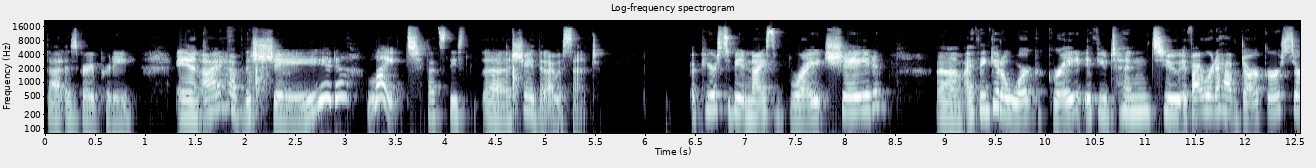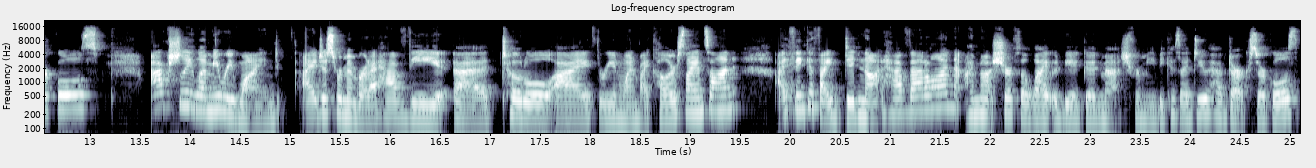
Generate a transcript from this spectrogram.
That is very pretty. And I have the shade Light. That's the uh, shade that I was sent. Appears to be a nice bright shade. Um, I think it'll work great if you tend to, if I were to have darker circles, actually let me rewind. I just remembered I have the uh, Total Eye 3-in-1 by Color Science on. I think if I did not have that on, I'm not sure if the light would be a good match for me because I do have dark circles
